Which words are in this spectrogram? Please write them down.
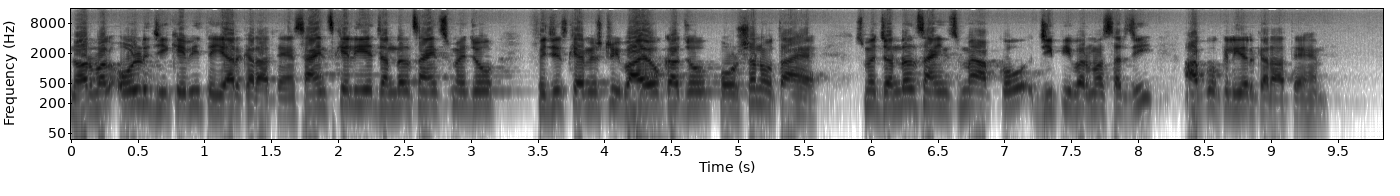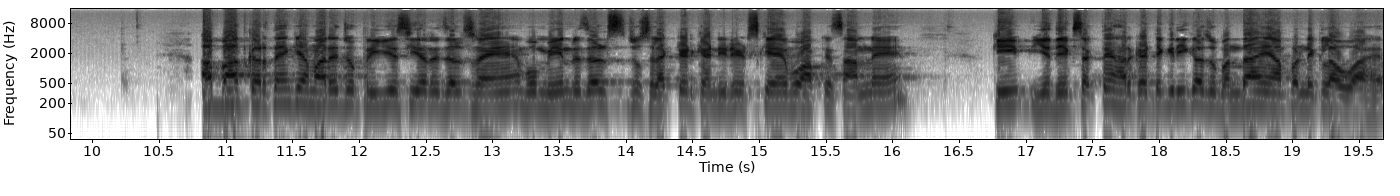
नॉर्मल ओल्ड जीके भी तैयार कराते हैं। साइंस के लिए जनरल साइंस में जो फिजिक्स केमिस्ट्री बायो का जो पोर्शन होता है, उसमें जनरल साइंस में आपको जीपी वर्मा सर जी आपको क्लियर कराते हैं। अब बात करते हैं कि हमारे जो प्रीवियस ईयर रिजल्ट्स रहे हैं, वो मेन रिजल्ट्स जो सिलेक्टेड कैंडिडेट्स के हैं, वो आपके सामने हैं, कि ये देख सकते हैं, हर कैटेगरी का जो बंदा है यहाँ पर निकला हुआ है।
